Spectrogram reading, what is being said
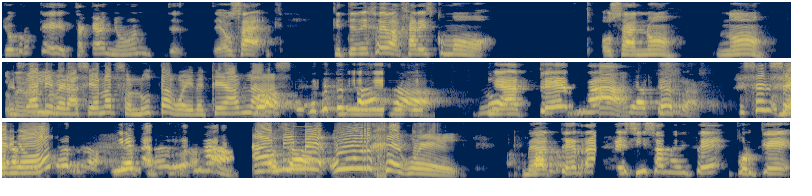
yo creo que está cañón. O sea, que te deje de bajar es como, o sea, no, no. Es la liberación absoluta, güey. ¿De qué hablas? me, aterra. Me aterra. ¿Es en serio? Me aterra. A mí me urge, güey. Me aterra precisamente porque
